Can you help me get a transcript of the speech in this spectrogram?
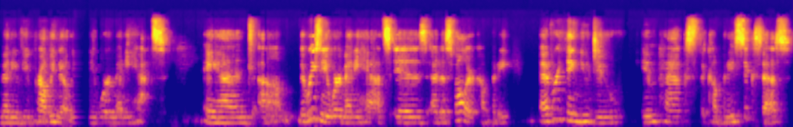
many of you probably know, you wear many hats. And um, the reason you wear many hats is at a smaller company, everything you do impacts the company's success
